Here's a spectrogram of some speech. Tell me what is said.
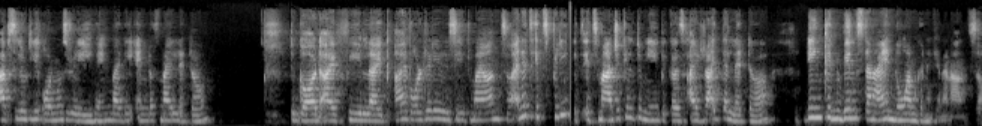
absolutely almost relieving by the end of my letter. To god i feel like i've already received my answer. And it's it's pretty it's, it's magical to me because i write the letter being convinced that i know i'm going to get an answer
